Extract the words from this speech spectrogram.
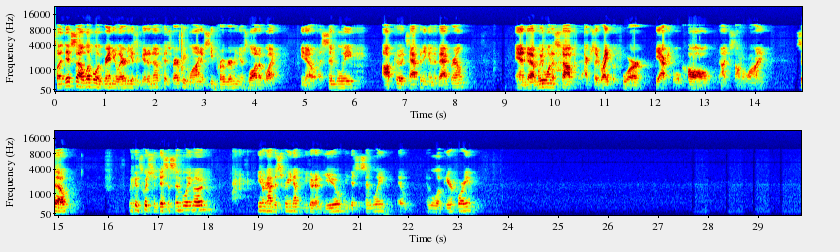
But this uh, level of granularity isn't good enough because for every line of C programming there's a lot of like, you know, assembly opcodes happening in the background. And um, we want to stop actually right before the actual call, not just on the line. So we can switch to disassembly mode. You don't have the screen up. If you go to View and Disassembly, it, it will appear for you.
